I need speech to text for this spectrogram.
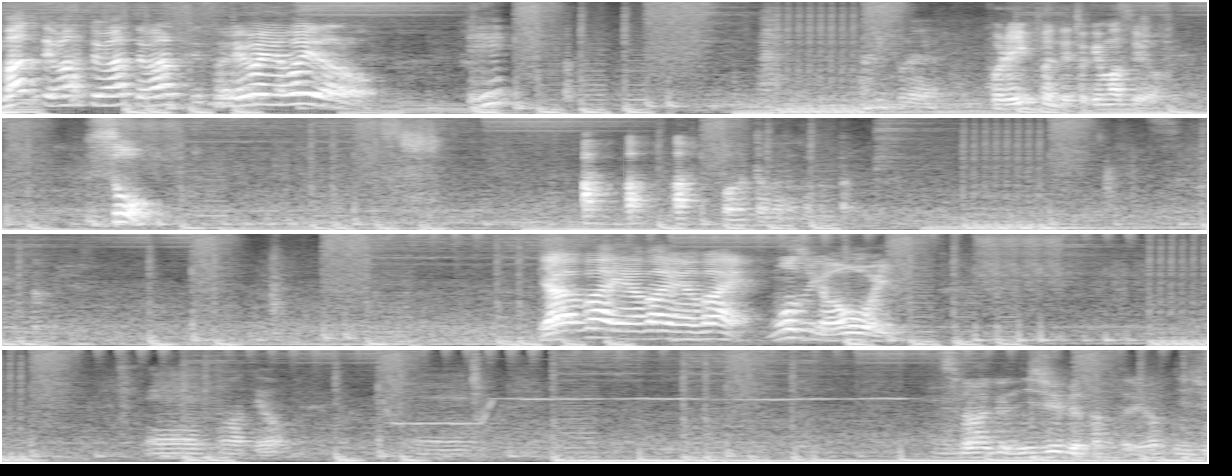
待って待って待って待ってそれはやばいだろ。え？何これ？これ1分で解けますよ。嘘。ああやばいやばいやばい。文字が多い。えー、っと待ってよ。えしばらく20秒経ってるよ。20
